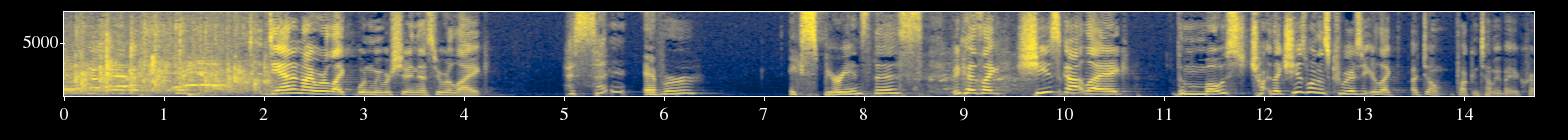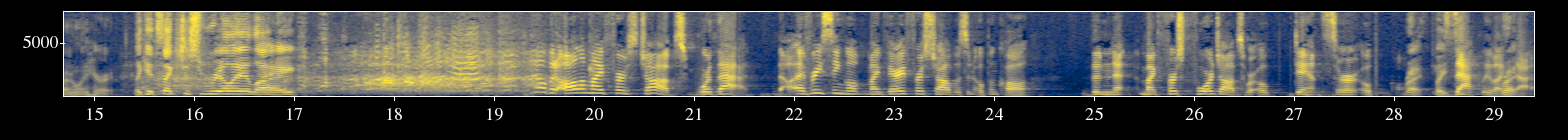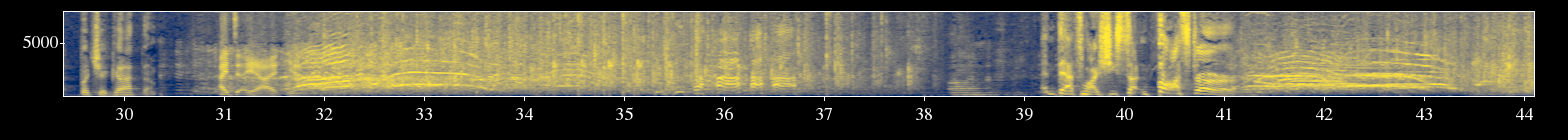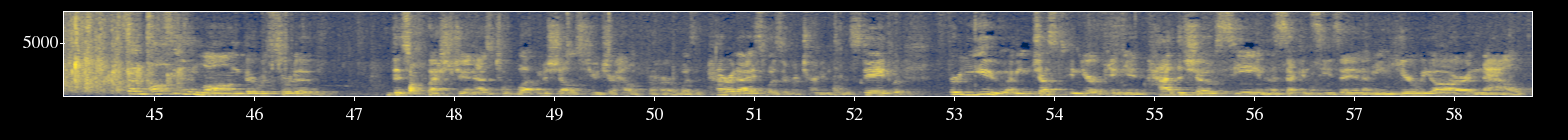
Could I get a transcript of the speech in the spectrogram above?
Dan and I were like, when we were shooting this, we were like, has Sutton ever experienced this? Because like she's got like the most char- like she has one of those careers that you're like, oh, don't fucking tell me about your career. I don't want to hear it. Like it's like just really like. No, but all of my first jobs were that. Every single my very first job was an open call. The ne- my first four jobs were op- dancer open calls. Right. But, exactly like right, that. But you got them. I did. Yeah. I, yeah. um, and that's why she's Sutton Foster. So all season long, there was sort of this question as to what Michelle's future held for her. Was it paradise? Was it returning to the stage? But for you, I mean, just in your opinion, had the show seen a second season? I mean, here we are now.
